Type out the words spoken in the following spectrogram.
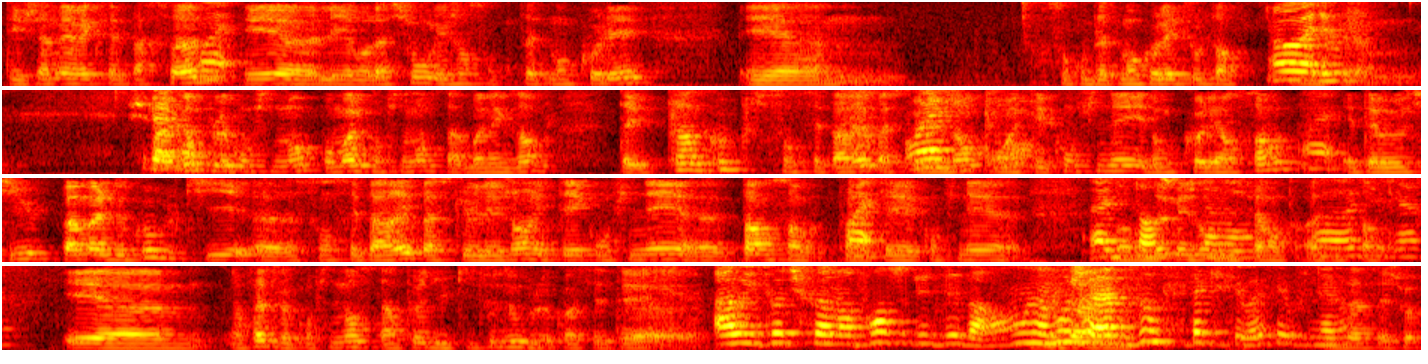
t'es jamais avec cette personne et les relations où les gens sont complètement collés et sont complètement collés tout le temps. Donc, suis par exemple, le confinement, pour moi, le confinement, c'est un bon exemple. T'as eu plein de couples qui sont séparés parce que Ouais, les gens c'est ont été confinés et donc collés ensemble. Ouais. Et t'as aussi eu pas mal de couples qui euh, sont séparés parce que les gens étaient confinés euh, pas ensemble. Enfin, étaient confinés euh, À dans distance. deux maisons différentes, à distance. c'est clair. Et en fait, le confinement, c'était un peu du qui tout double, quoi. C'était Ah oui, soit tu fais un enfant, soit tu te sépares. C'est Moi, j'ai l'impression que c'est ça qui s'est passé au c'est final. ça, c'est chaud.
